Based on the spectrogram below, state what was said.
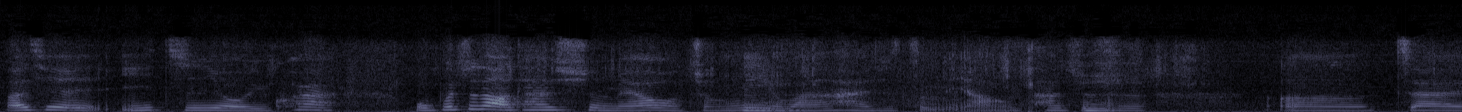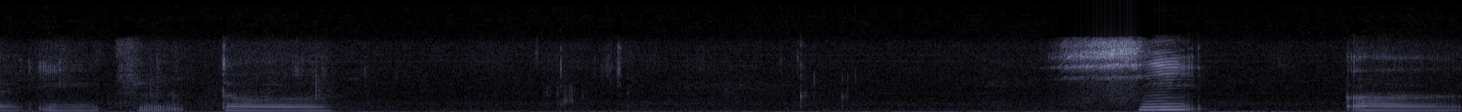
而且遗址有一块，我不知道它是没有整理完还是怎么样，它就是呃在遗址的西呃。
